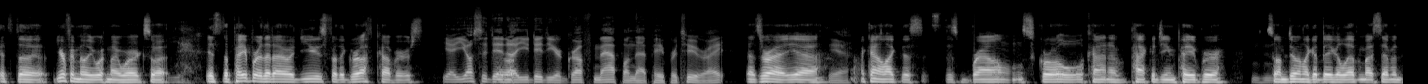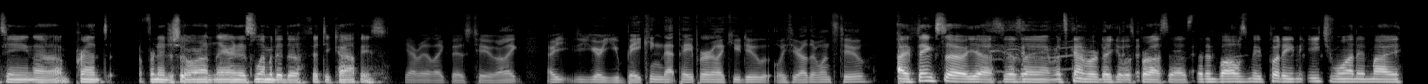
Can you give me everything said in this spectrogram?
it's the you're familiar with my work, so Yeah. it's the paper that I would use for the gruff covers. Yeah, you also did So- uh, you did your gruff map on that paper too, right? That's right. Yeah. Yeah. I kind of like this. It's this brown scroll kind of packaging paper. Mhm. So I'm doing like a big 11 by 17 uh, print for Ninjasaur on there, and it's limited to 50 copies. Yeah, I really like those too. I like are you are you baking that paper like you do with your other ones too? I think so. Yes, yes, I am. It's kind of a ridiculous process that involves me putting each one in my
